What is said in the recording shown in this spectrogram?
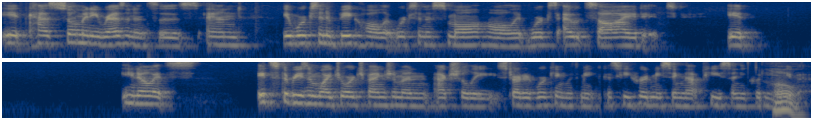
it has so many resonances and it works in a big hall, it works in a small hall, it works outside. It it you know, it's it's the reason why George Benjamin actually started working with me because he heard me sing that piece and he couldn't believe Oh, it.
